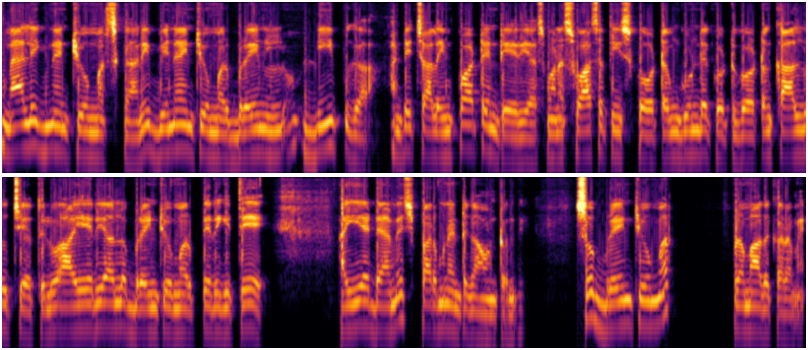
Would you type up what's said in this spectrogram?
మ్యాలిగ్నెంట్ ట్యూమర్స్ కానీ బినైన్ ట్యూమర్ బ్రెయిన్ డీప్గా అంటే చాలా ఇంపార్టెంట్ ఏరియాస్ మన శ్వాస తీసుకోవటం గుండె కొట్టుకోవటం కాళ్ళు చేతులు ఆ ఏరియాలో బ్రెయిన్ ట్యూమర్ పెరిగితే అయ్యే డ్యామేజ్ పర్మనెంట్గా ఉంటుంది. సో బ్రెయిన్ ట్యూమర్ ప్రమాదకరమే.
